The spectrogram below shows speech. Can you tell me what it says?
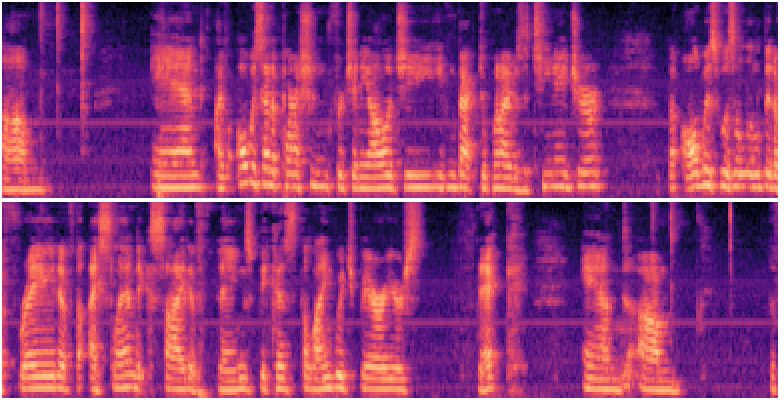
Um, and I've always had a passion for genealogy, even back to when I was a teenager, but always was a little bit afraid of the Icelandic side of things because the language barrier's thick. And um, the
